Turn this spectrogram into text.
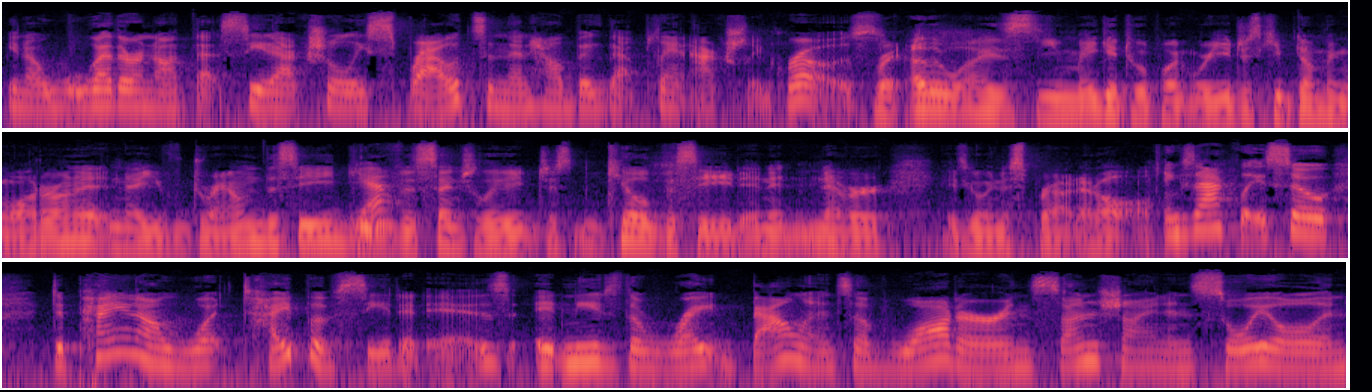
you know, whether or not that seed actually sprouts and then how big that plant actually grows. Right. Otherwise, you may get to a point where you just keep dumping water on it, and now you've drowned the seed. Yeah. You've essentially just killed the seed, and it never is going to sprout at all. Exactly. So, depending on what type of seed it is, it needs the right balance of water and sunshine and soil and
